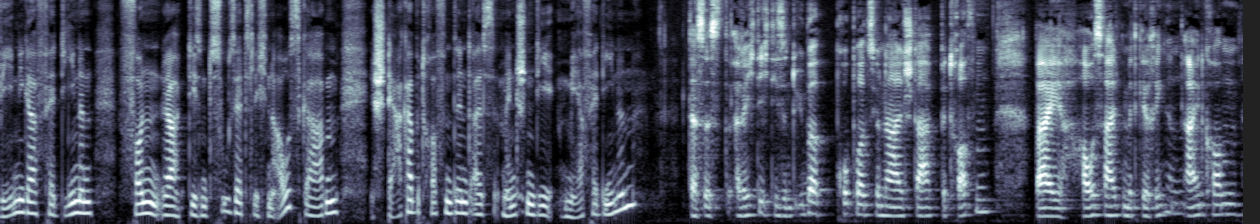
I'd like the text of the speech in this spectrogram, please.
weniger verdienen von ja, diesen zusätzlichen Ausgaben, stärker betroffen sind als Menschen, die mehr verdienen? Das ist richtig, die sind überproportional stark betroffen. Bei Haushalten mit geringen Einkommen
